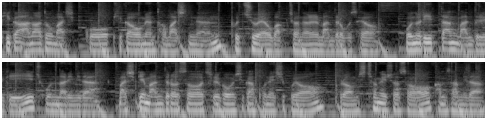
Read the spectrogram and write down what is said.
비가 안 와도 맛있고 비가 오면 더 맛있는 부추 애호박전을 만들어 보세요. 오늘이 딱 만들기 좋은 날입니다. 맛있게 만들어서 즐거운 시간 보내시고요. 그럼 시청해주셔서 감사합니다.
